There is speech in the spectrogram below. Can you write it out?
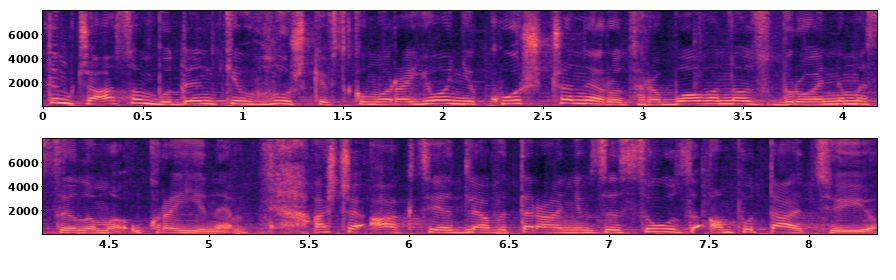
Тим часом будинки в Глушківському районі Курщини розграбовано збройними силами України. А ще акція для ветеранів ЗСУ з ампутацією.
